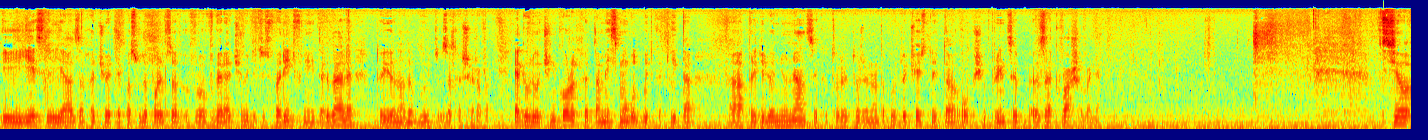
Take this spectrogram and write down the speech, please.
и если я захочу этой посудой пользоваться в, в горячем виде, то есть варить в ней и так далее, то ее надо будет закашировать. Я говорю очень коротко, там есть могут быть какие-то а, определенные нюансы, которые тоже надо будет учесть. Это общий принцип заквашивания. Все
